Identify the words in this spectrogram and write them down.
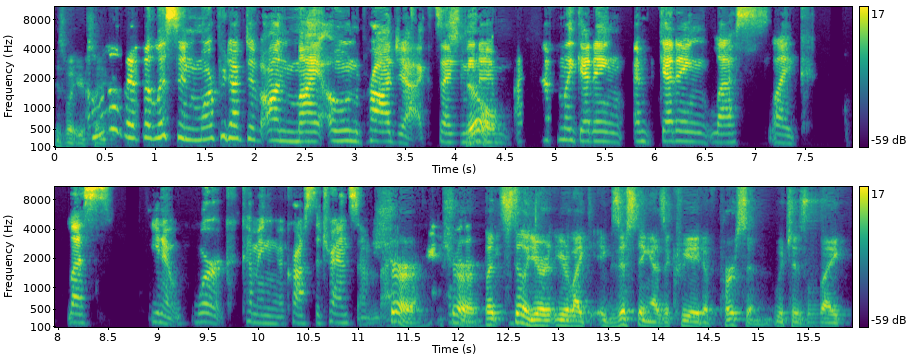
is what you're saying. A little bit, but listen, more productive on my own projects. I Still. mean, I'm, I'm definitely getting I'm getting less like less you know work coming across the transom but sure sure. But still you're you're like existing as a creative person which is like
